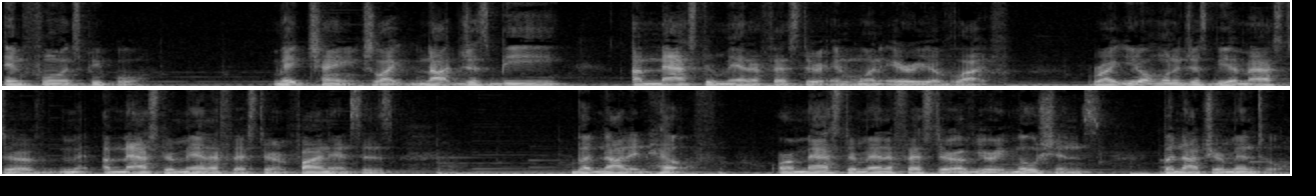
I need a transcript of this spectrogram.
influence people, make change, like not just be a master manifester in one area of life. Right? You don't want to just be a master of a master manifester in finances but not in health or a master manifester of your emotions, but not your mental.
